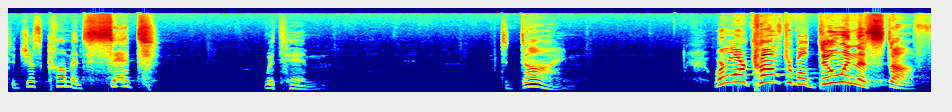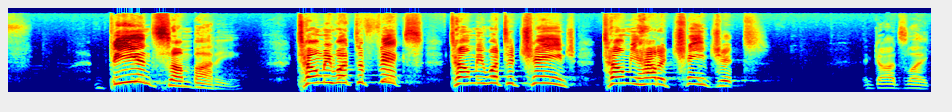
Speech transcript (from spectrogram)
to just come and sit with Him, to die. we're more comfortable doing this stuff, being somebody. Tell me what to fix. Tell me what to change. Tell me how to change it. And God's like,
